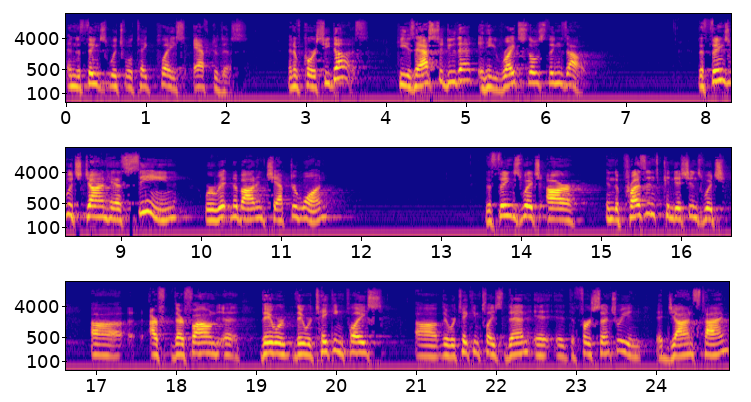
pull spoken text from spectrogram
and the things which will take place after this. And of course, he does. He is asked to do that, and he writes those things out. The things which John has seen were written about in chapter 1. The things which are in the present conditions, which uh, are they're found, uh, they were they were taking place. Uh, they were taking place then at, at the first century in, at John's time,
